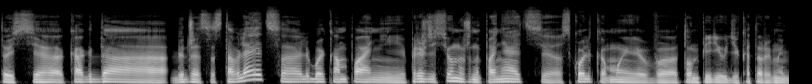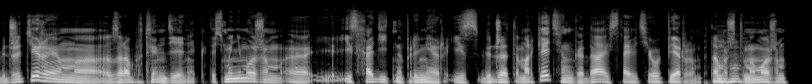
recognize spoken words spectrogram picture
То есть, э, когда бюджет составляется любой компании, прежде всего нужно понять, э, сколько мы в том периоде, который мы бюджетируем, э, заработаем денег. То есть мы не можем исходить, например, из бюджета маркетинга, да, и ставить его первым, потому угу. что мы можем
